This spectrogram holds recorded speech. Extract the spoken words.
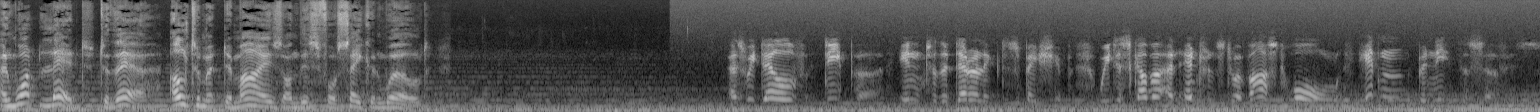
And what led to their ultimate demise on this forsaken world? As we delve deeper into the derelict spaceship, we discover an entrance to a vast hall hidden beneath the surface.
